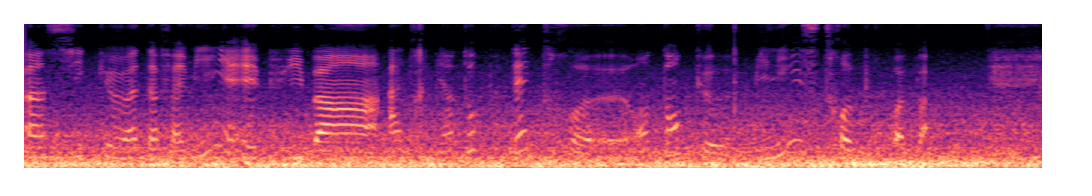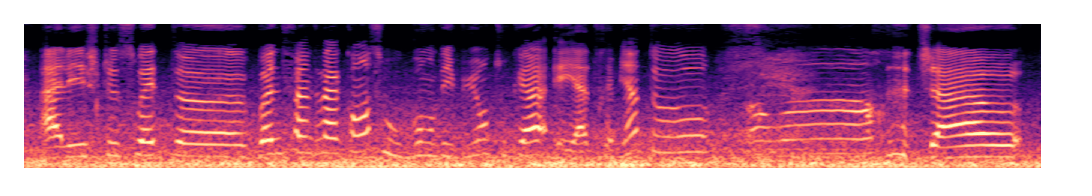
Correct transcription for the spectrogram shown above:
ainsi qu'à ta famille. Et puis, ben, à très bientôt, peut-être en tant que pourquoi pas. Allez, je te souhaite euh, bonne fin de vacances ou bon début en tout cas et à très bientôt. Au revoir. Ciao.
